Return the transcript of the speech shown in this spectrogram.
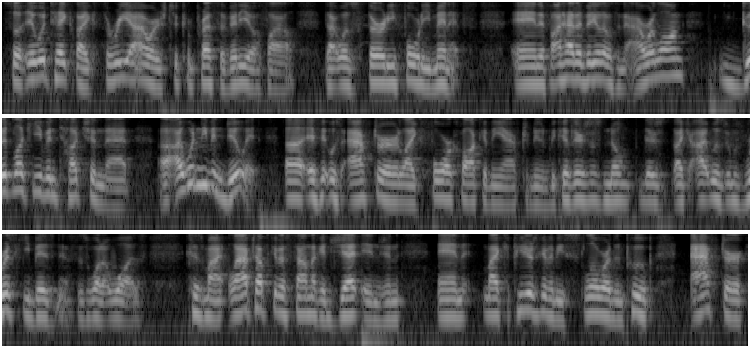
So it would take like three hours to compress a video file that was 30, 40 minutes. And if I had a video that was an hour long, good luck even touching that. Uh, I wouldn't even do it uh, if it was after like four o'clock in the afternoon because there's just no there's like I was, was risky business is what it was because my laptop's gonna sound like a jet engine and my computer's gonna be slower than poop after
